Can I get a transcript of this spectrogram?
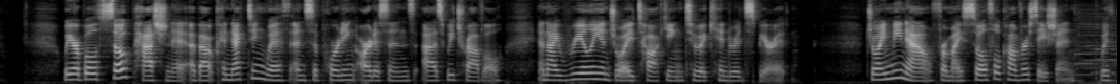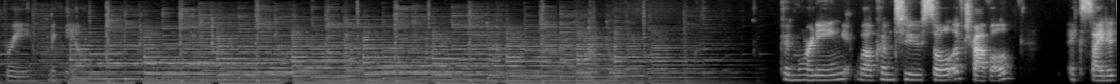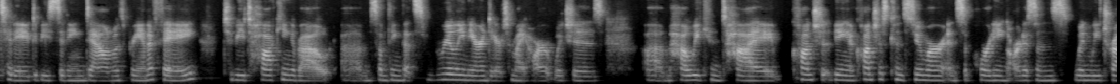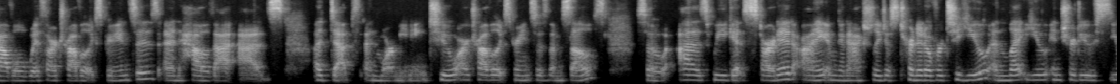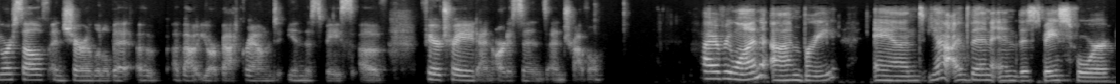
We are both so passionate about connecting with and supporting artisans as we travel, and I really enjoyed talking to a kindred spirit. Join me now for my soulful conversation with Bree McNeil. Good morning. Welcome to Soul of Travel excited today to be sitting down with Brianna Faye to be talking about um, something that's really near and dear to my heart, which is um, how we can tie being a conscious consumer and supporting artisans when we travel with our travel experiences and how that adds a depth and more meaning to our travel experiences themselves so as we get started i am going to actually just turn it over to you and let you introduce yourself and share a little bit of, about your background in the space of fair trade and artisans and travel Hi, everyone. I'm Bree. And yeah, I've been in this space for,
